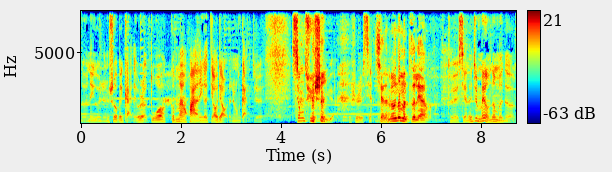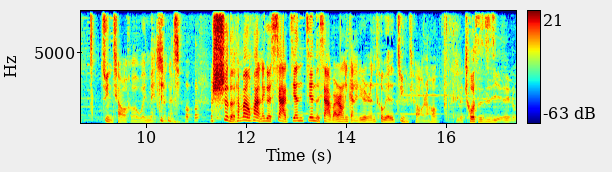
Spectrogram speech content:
的那个人设被改的有点多，跟漫画的那个屌屌的那种感觉相去甚远，就是显得显得没有那么自恋了。对，显得就没有那么的俊俏和唯美的那感觉。是的，他漫画那个下尖尖的下巴，让你感觉这个人特别的俊俏，然后能戳死自己那种。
